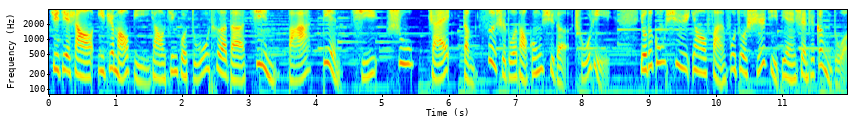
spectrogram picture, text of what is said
据介绍，一支毛笔要经过独特的浸、拔、垫、起、书、摘等四十多道工序的处理，有的工序要反复做十几遍，甚至更多。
